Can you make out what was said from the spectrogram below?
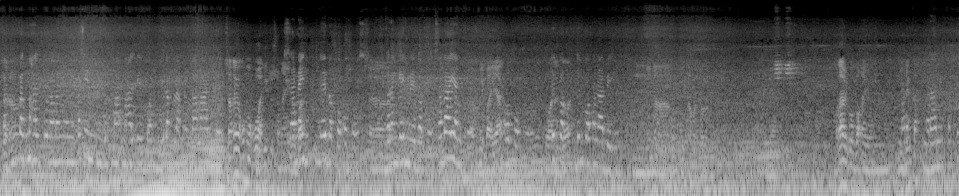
Pag, Ganun. pag mahal po naman yung, kasi ma- mahal din po ang bulaklak, nagmamahal po. Saan kayo kumukuha dito sa may Sa may Nueva po, opo. Sa Barangay Nueva po. Sa bayan po. may bayan? Opo. Kuha Doon na po, doon? doon po ako nabili. Hmm, yun na, kita ko doon. Ayan. Marami po ba kayong Mar- bibenta? marami pa po.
